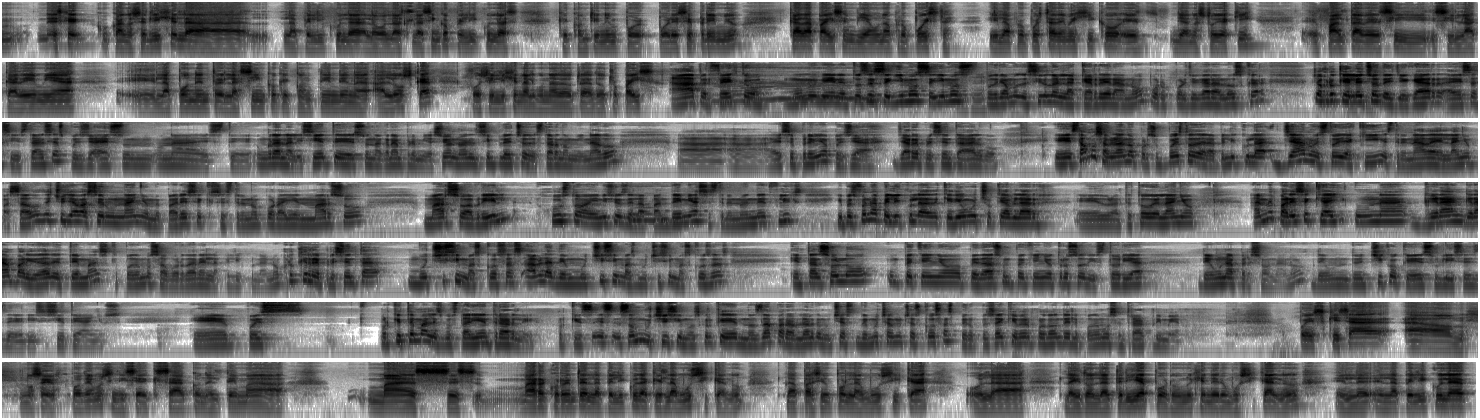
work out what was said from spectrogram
es que cuando se elige la, la película, o las, cinco películas que contienen por ese premio, cada país envía una propuesta. Y la propuesta de México es Ya no estoy aquí. Eh, falta ver si, si la academia eh, la pone entre las cinco que contienden al Oscar o si eligen alguna de otra de otro país. Ah, perfecto. Muy, muy bien. Entonces seguimos, seguimos, podríamos decirlo en la carrera, ¿no? Por, por llegar al Oscar. Yo creo que el hecho de llegar a esas instancias, pues ya es un, una, este, un gran aliciente, es una gran premiación, ¿no? El simple hecho de estar nominado a, a ese premio, pues ya, ya representa algo. Eh, estamos hablando, por supuesto, de la película Ya no estoy aquí, estrenada el año pasado. De hecho, ya va a ser un año, me parece que se estrenó por ahí en marzo, marzo, abril, justo a inicios de la mm. pandemia, se estrenó en Netflix. Y pues fue una película que dio mucho que hablar eh, durante todo el año. A mí me parece que hay una gran, gran variedad de temas que podemos abordar en la película, ¿no? Creo que representa muchísimas cosas, habla de muchísimas, muchísimas cosas en tan solo un pequeño pedazo, un pequeño trozo de historia de una persona, ¿no? De un, de un chico que es Ulises de 17 años. Eh, pues, ¿por qué tema les gustaría entrarle? Porque son muchísimos, creo que nos da para hablar de muchas, de muchas, muchas cosas, pero pues hay que ver por dónde le podemos entrar primero. Pues quizá, no sé, podemos iniciar quizá con el tema más, más recurrente de la película, que es la música, ¿no? La pasión por la música o la, la idolatría por un género musical, ¿no? En la, en la película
